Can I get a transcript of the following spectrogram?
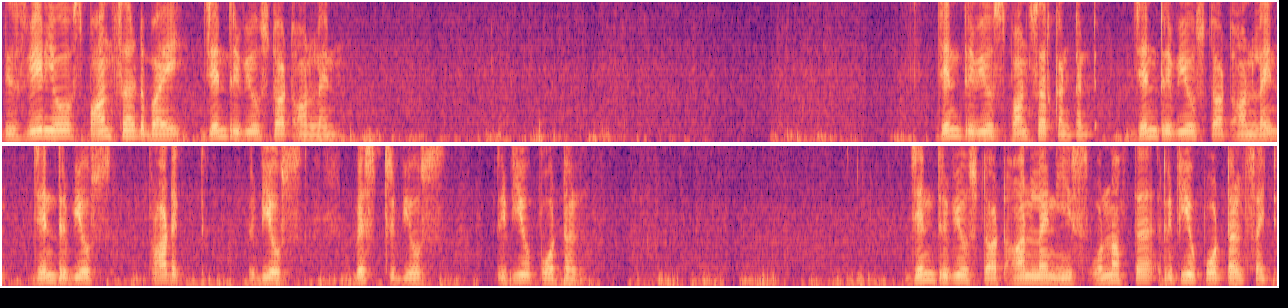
This video sponsored by genreviews.online. Gen reviews sponsor content gen reviews dot online gen reviews product reviews best reviews review portal gen reviews dot online is one of the review portal site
